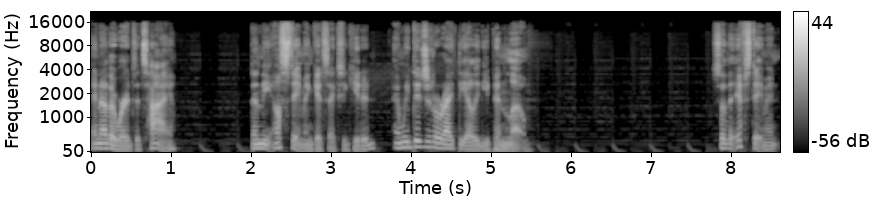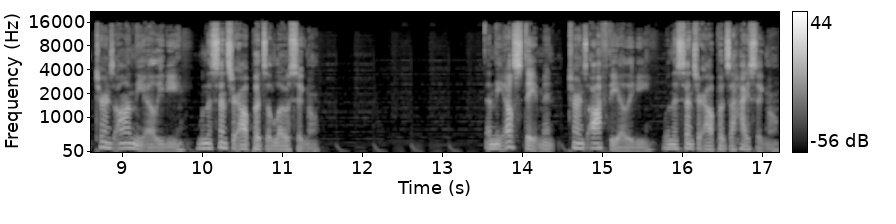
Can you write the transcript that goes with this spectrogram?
in other words it's high, then the else statement gets executed and we digital write the LED pin low. So the if statement turns on the LED when the sensor outputs a low signal. And the else statement turns off the LED when the sensor outputs a high signal.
